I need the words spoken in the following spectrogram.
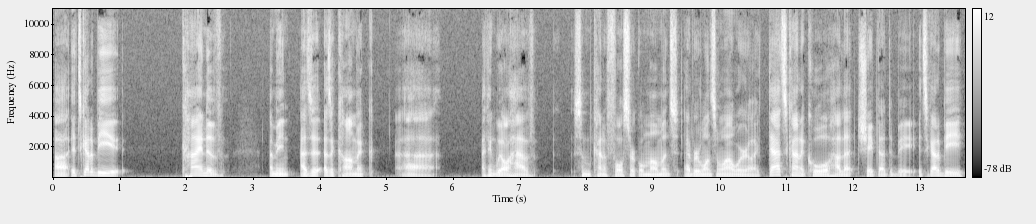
Uh, it's got to be kind of. I mean, as a as a comic, uh, I think we all have some kind of full circle moments every once in a while where you're like, "That's kind of cool how that shaped out to be." It's got to be,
